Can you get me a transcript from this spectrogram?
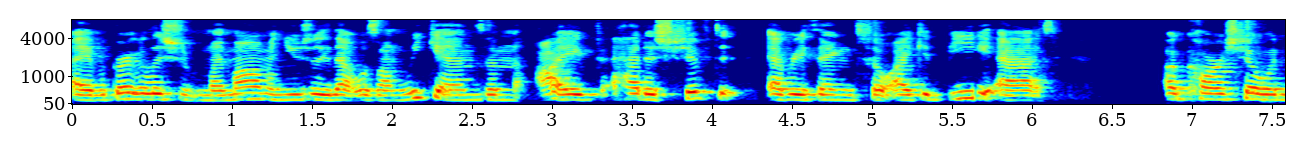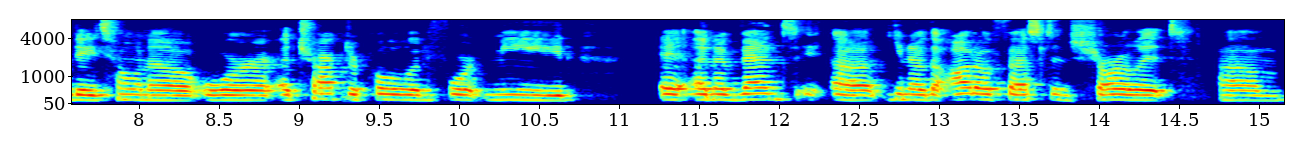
i have a great relationship with my mom and usually that was on weekends and i've had to shift everything so i could be at a car show in daytona or a tractor pull in fort meade an event uh, you know the auto fest in charlotte um,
